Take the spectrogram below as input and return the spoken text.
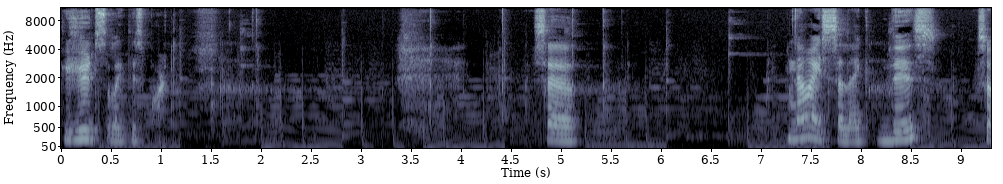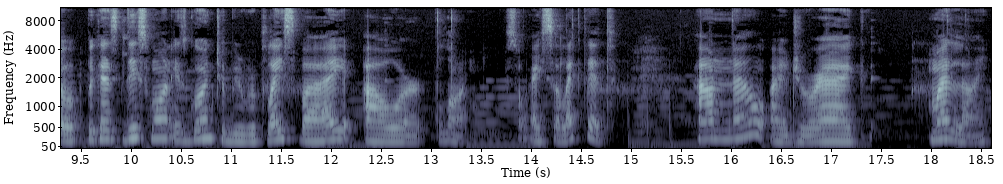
you should select this part. So now I select this. So because this one is going to be replaced by our line. So I select it. And now I drag my line.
